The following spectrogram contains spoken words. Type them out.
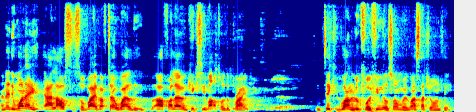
And then the one that allows to survive, after a while, the alpha lion kicks him out of the pride. You take, go and look for a female somewhere, go and start your own thing.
